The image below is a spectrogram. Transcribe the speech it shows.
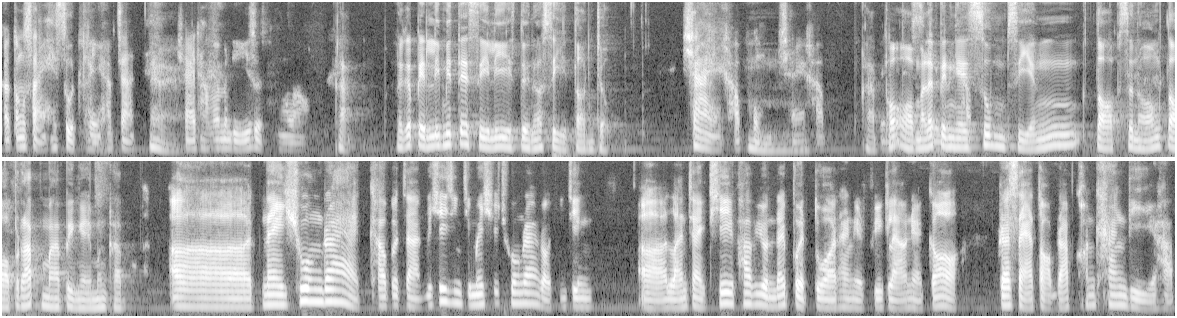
ก็ต้องใส่ให้สุดเลยครับอาจารย์อ่าใช้ทำให้มันดีที่สุดของเราครับ แล้วก็เป็น limited series ด้วยเนาะสี่ตอนจบ ใช่ครับผมอืมใช่ครับครับเป็นพอออกมาแล้วเป็นไงครับซุ่มเสียงตอบสนองตอบรับมาเป็นไงบ้างครับเอ่อในช่วงแรกครับอาจารย์ไม่ใช่จริง ๆ ไม่ใช่ช่วงแรกหรอกจริงๆเอ่อหลังจากที่ภาพยนตร์ได้เปิดตัวทาง Netflix แล้วเนี่ยก็กระแสตอบรับค่อนข้างดีครับ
